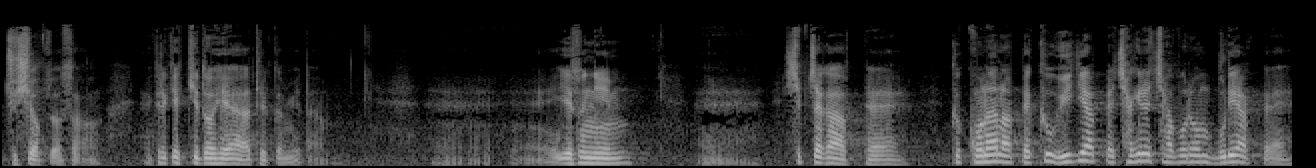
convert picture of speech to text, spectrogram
주시옵소서 그렇게 기도해야 될 겁니다. 예수님 십자가 앞에 그 고난 앞에 그 위기 앞에 자기를 잡으러 온 무리 앞에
